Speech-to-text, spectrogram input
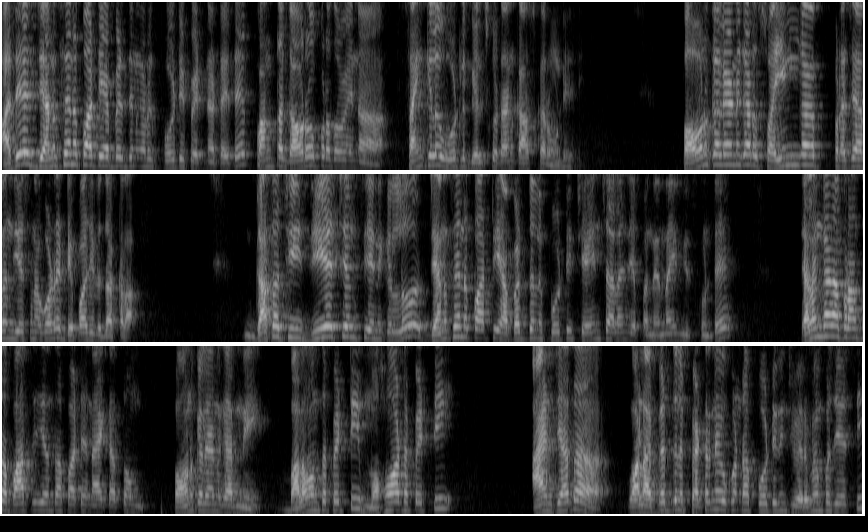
అదే జనసేన పార్టీ అభ్యర్థిని కనుక పోటీ పెట్టినట్టయితే కొంత గౌరవప్రదమైన సంఖ్యలో ఓట్లు గెలుచుకోవడానికి ఆస్కారం ఉండేది. పవన్ కళ్యాణ్ గారు స్వయంగా ప్రచారం చేసినా కూడా డిపాజిట్ దక్కల. గత జి జిహెచ్ఎంసీ ఎన్నికల్లో జనసేన పార్టీ అభ్యర్థుల్ని పోటీ చేయించాలని చెప్పి నిర్ణయం తీసుకుంటే తెలంగాణ ప్రాంత భారతీయ జనతా పార్టీ నాయకత్వం పవన్ కళ్యాణ్ గారిని బలవంత పెట్టి మొహమాట పెట్టి ఆయన చేత వాళ్ళ అభ్యర్థులను పెట్టనివ్వకుండా పోటీ నుంచి విరమింపజేసి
